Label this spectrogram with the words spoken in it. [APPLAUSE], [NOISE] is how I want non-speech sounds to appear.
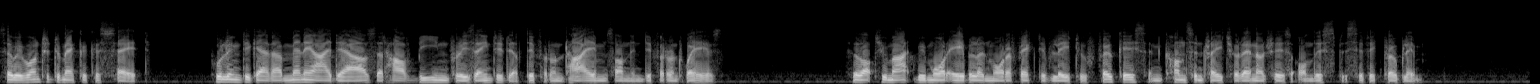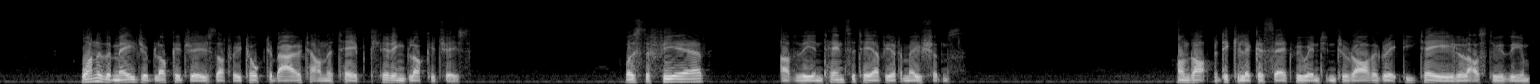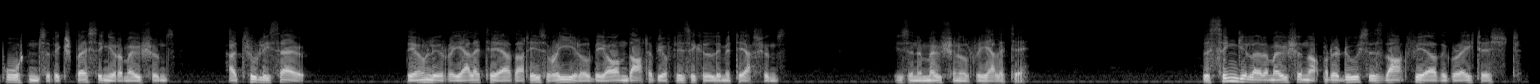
So we wanted to make a cassette, pulling together many ideas that have been presented at different times and in different ways, so that you might be more able and more effectively to focus and concentrate your energies on this specific problem. One of the major blockages that we talked about on the tape, clearing blockages, was the fear of the intensity of your emotions. On that particular cassette, we went into rather great detail as to the importance of expressing your emotions, how truly so. The only reality that is real beyond that of your physical limitations is an emotional reality. The singular emotion that produces that fear the greatest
